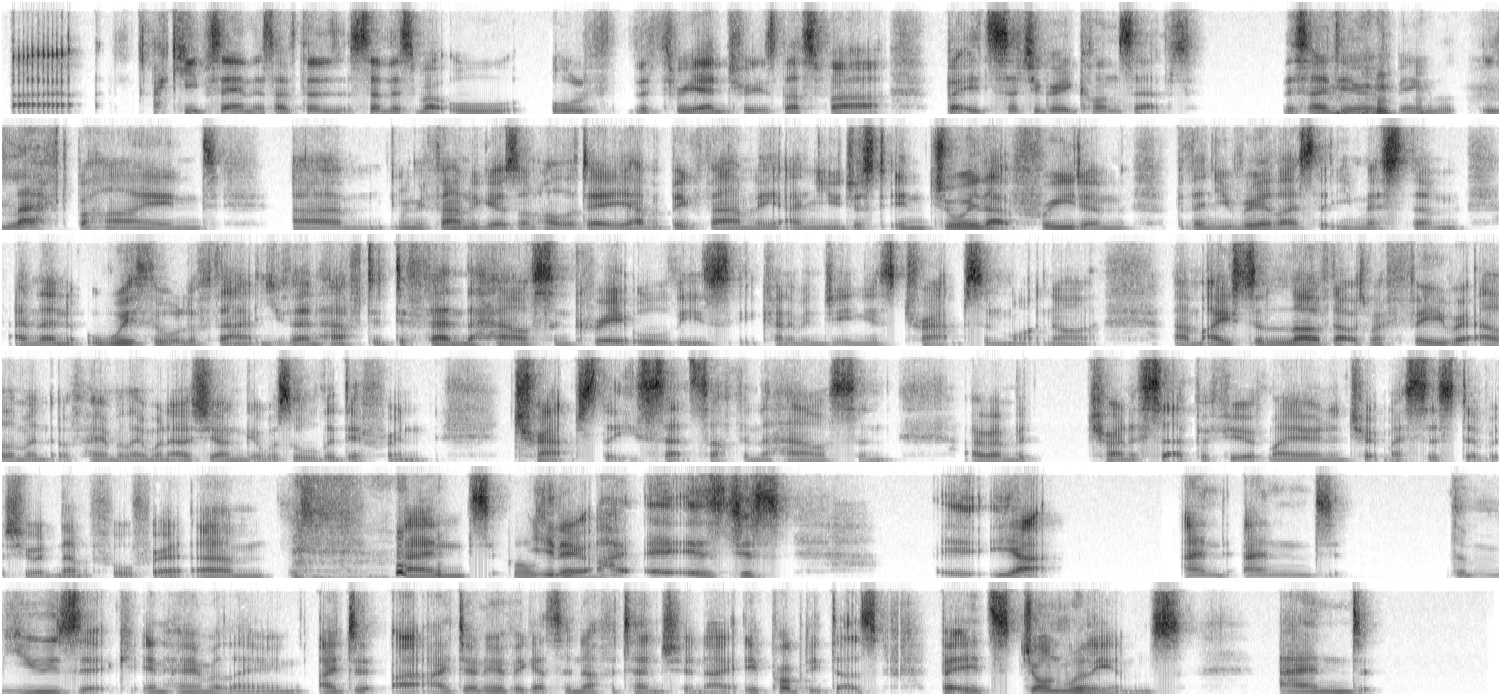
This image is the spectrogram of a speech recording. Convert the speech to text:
Uh, I keep saying this. I've th- said this about all all of the three entries thus far, but it's such a great concept. This idea of being left behind, um, when your family goes on holiday, you have a big family, and you just enjoy that freedom, but then you realize that you miss them. And then with all of that, you then have to defend the house and create all these kind of ingenious traps and whatnot. Um, I used to love that was my favorite element of Home Alone when I was younger was all the different traps that he sets up in the house. And I remember trying to set up a few of my own and trick my sister, but she would never fall for it. Um, and you know, I, it's just yeah, and and the music in Home Alone, I, do, I don't know if it gets enough attention. I, it probably does, but it's John Williams, and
